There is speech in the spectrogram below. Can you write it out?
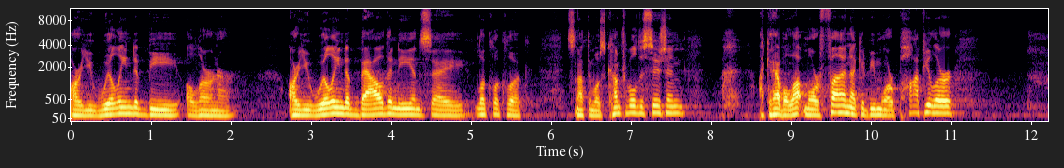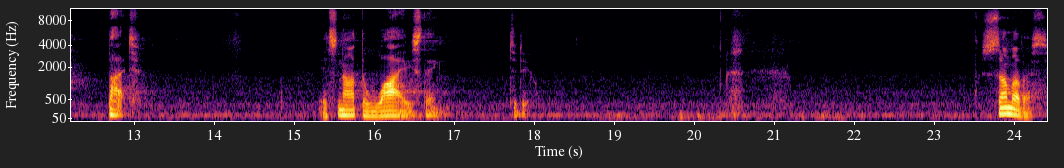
are you willing to be a learner? Are you willing to bow the knee and say, look, look, look, it's not the most comfortable decision. I could have a lot more fun. I could be more popular. But it's not the wise thing to do. Some of us,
